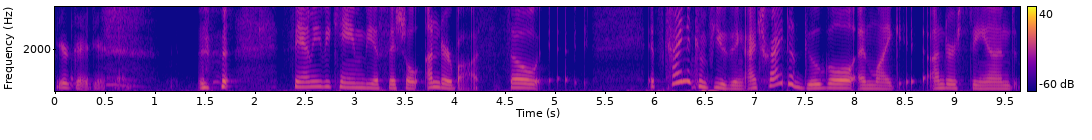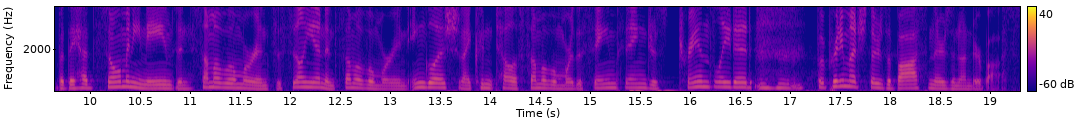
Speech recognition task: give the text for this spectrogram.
You're good. You're good. Sammy became the official underboss. So it's kind of confusing. I tried to Google and like understand, but they had so many names, and some of them were in Sicilian and some of them were in English, and I couldn't tell if some of them were the same thing, just translated. Mm-hmm. But pretty much there's a boss and there's an underboss.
